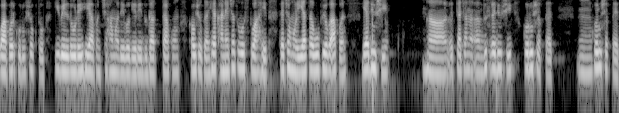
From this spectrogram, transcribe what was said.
वापर करू शकतो की वेलदोडे हे आपण चहामध्ये वगैरे दुधात टाकून खाऊ शकतो. ह्या खाण्याच्याच वस्तू आहेत. त्याच्यामुळे याचा उपयोग आपण या दिवशी त्याच्या दुसऱ्या दिवशी करू शकतात करू शकतात.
